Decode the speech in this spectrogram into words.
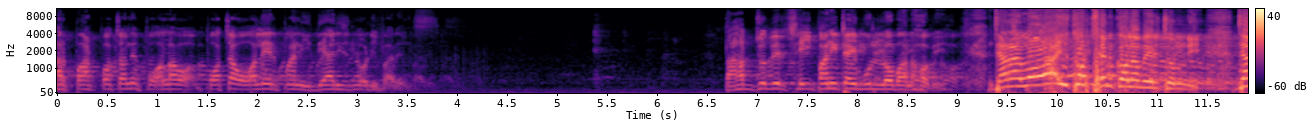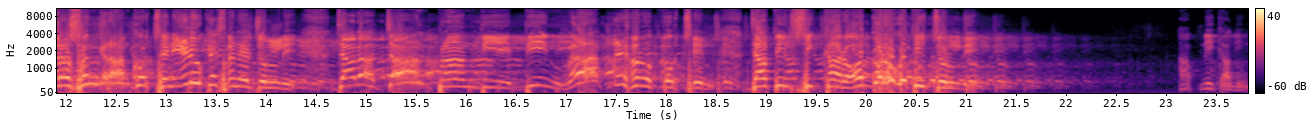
আর পাট পচানে পলা, পচা অলের পানি দেয়ার ইজ নো ডিফারেন্স তাহাজ্জুদের সেই পানিটাই মূল্যবান হবে। যারা লড়াই করছেন কলমের জন্য, যারা সংগ্রাম করছেন এডুকেশনের জন্য, যারা জান প্রাণ দিয়ে দিন রাত মেহনত করছেন জাতির শিক্ষার অগ্রগতির জন্য, আপনি কাঁদুন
